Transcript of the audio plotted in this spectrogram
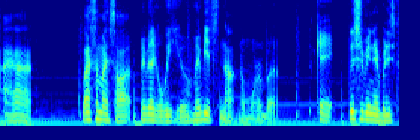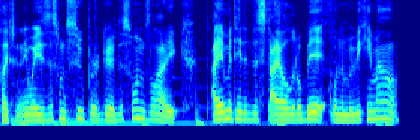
Uh, last time I saw it, maybe like a week ago. Maybe it's not no more, but okay, this should be in everybody's collection. Anyways, this one's super good. This one's like I imitated the style a little bit when the movie came out,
